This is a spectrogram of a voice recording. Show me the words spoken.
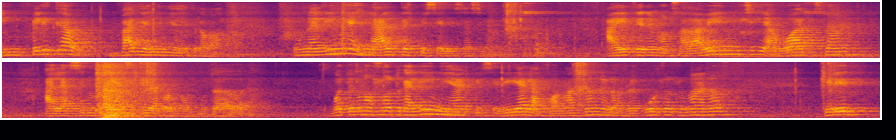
implica varias líneas de trabajo. Una línea es la alta especialización. Ahí tenemos a Da Vinci, a Watson, a la cirugía asistida por computadora. Después tenemos otra línea que sería la formación de los recursos humanos que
